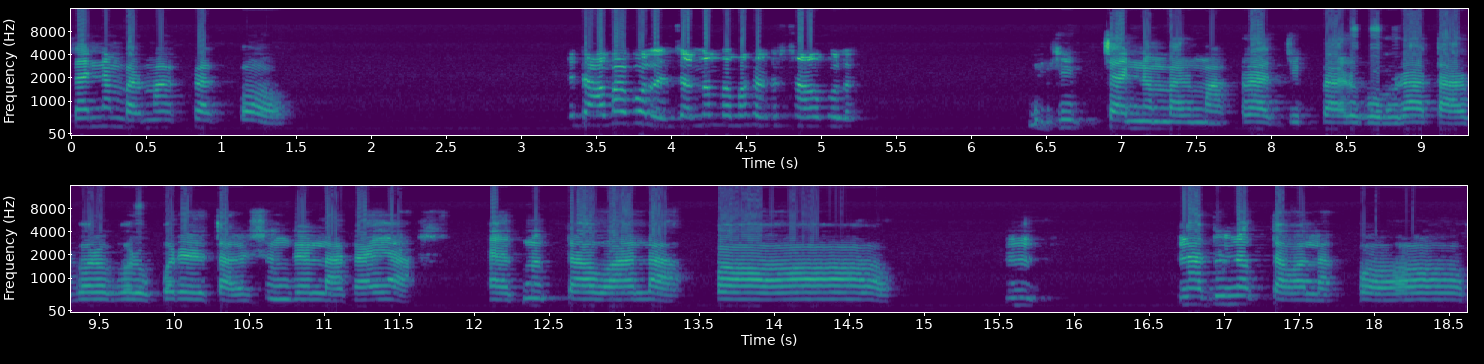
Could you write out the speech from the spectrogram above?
চার নাম্বার মাকড়া কফ। এটা আবার বলেন চার নাম্বার মাখাজটা আবার বলেন। জিপ চার নাম্বার মাকড়া জিব্বার গোড়া তার বরাবর উপরের তার সঙ্গে লাগায়া এক নক্তাওয়ালা উম, না দুই নক্তাওয়ালা কফ।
